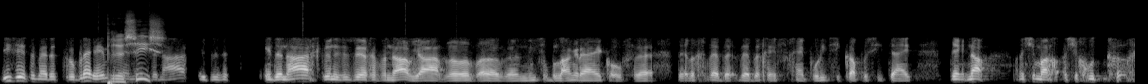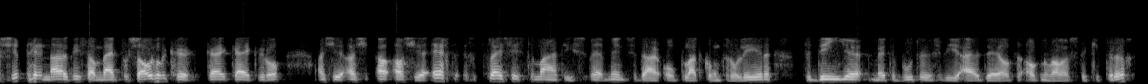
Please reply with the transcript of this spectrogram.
die zitten met het probleem. Precies. En Den Haag, in Den Haag kunnen ze zeggen van nou ja, we, we, niet zo belangrijk. Of uh, we hebben, we hebben, we hebben geen, geen politiecapaciteit. Ik denk nou, als je, maar, als je goed... nou, dat is dan mijn persoonlijke kijk, kijk erop. Als je, als, je, als je echt vrij systematisch mensen daarop laat controleren, verdien je met de boetes die je uitdeelt ook nog wel een stukje terug.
